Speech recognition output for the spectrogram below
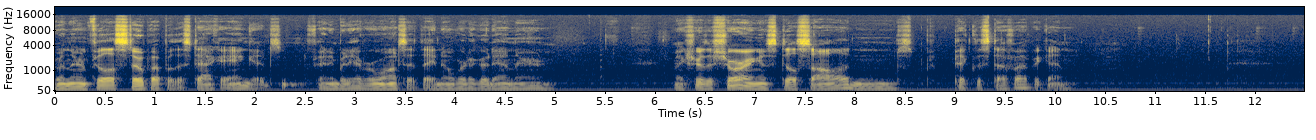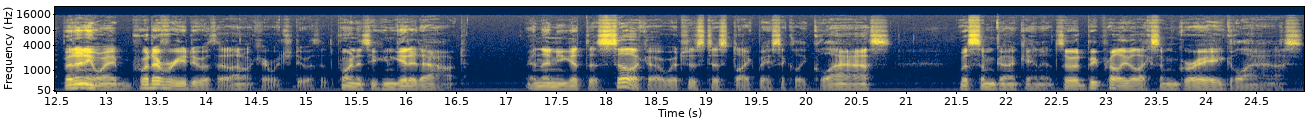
go in there and fill a stope up with a stack of ingots. If anybody ever wants it, they know where to go down there and make sure the shoring is still solid and pick the stuff up again. But anyway, whatever you do with it, I don't care what you do with it. The point is you can get it out And then you get the silica, which is just like basically glass with some gunk in it. So it'd be probably like some gray glass.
